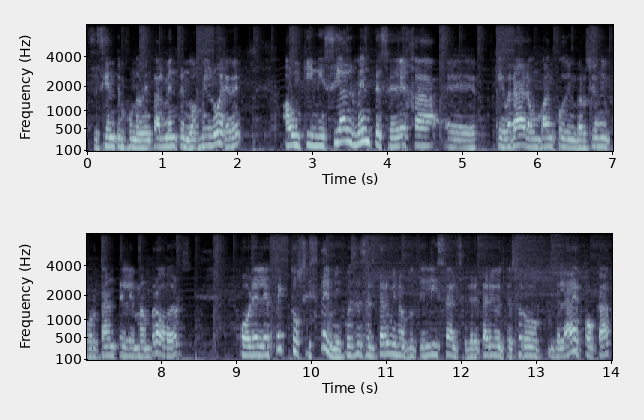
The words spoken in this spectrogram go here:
se sienten fundamentalmente en 2009, aunque inicialmente se deja eh, quebrar a un banco de inversión importante, Lehman Brothers, por el efecto sistémico, ese es el término que utiliza el secretario del Tesoro de la época,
